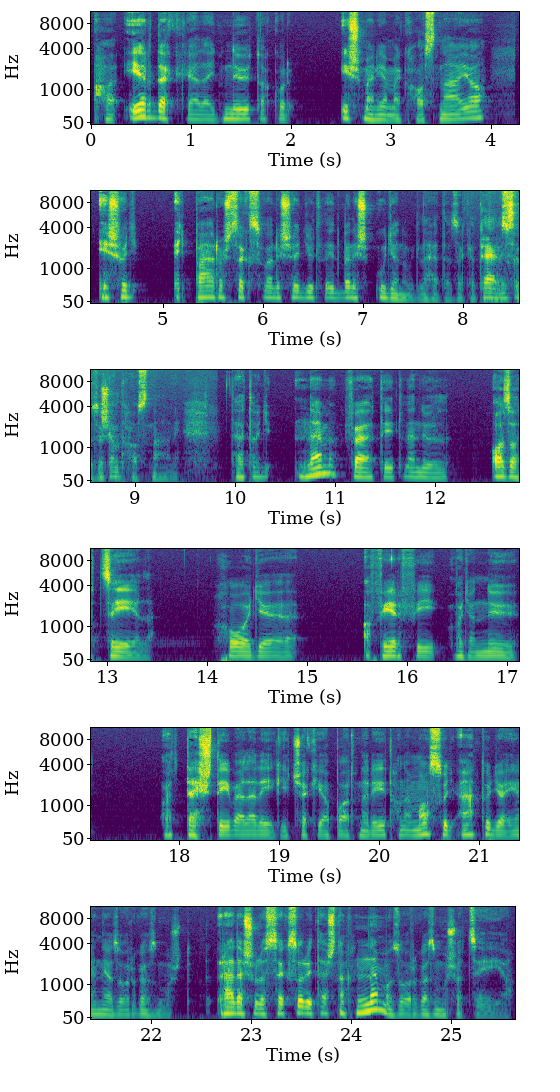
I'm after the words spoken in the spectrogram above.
ha érdekel egy nőt, akkor ismerje meg, használja, és hogy egy páros szexuális együttlétben is ugyanúgy lehet ezeket az eszközöket használni. Tehát, hogy nem feltétlenül az a cél, hogy a férfi vagy a nő a testével elégítse ki a partnerét, hanem az, hogy át tudja élni az orgazmust. Ráadásul a szexualitásnak nem az orgazmus a célja.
